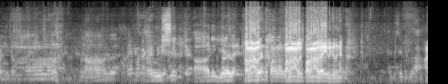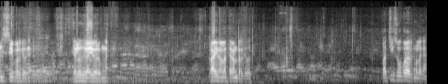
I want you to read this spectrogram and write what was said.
ரெண்டு மூணு நாலு அஞ்சு ஆறு ஏழு. பதினாலு. பதினாலு. பதினாலுக்கு பதினாலு காய் இருக்குதுங்க. அஞ்சு சீப்பு இருக்குதுங்க. எழுபது காய் வருங்க. காய் நல்லா திரண்டு இருக்குது. பச்சை சூப்பராக இருக்குமில்லங்க.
